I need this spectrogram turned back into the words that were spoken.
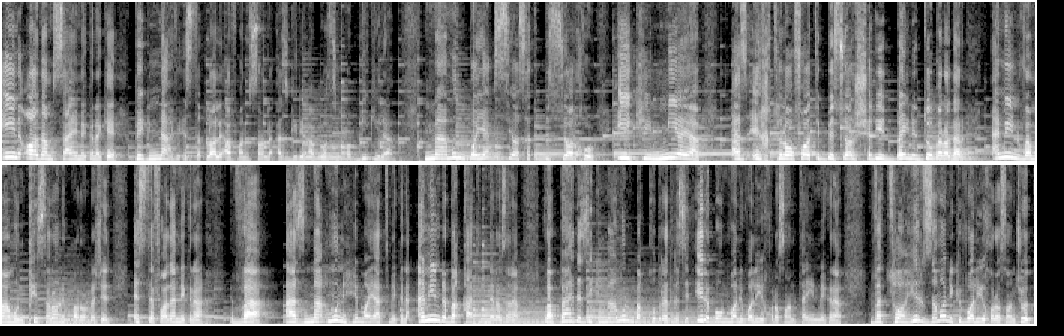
این آدم سعی می‌کنه که به نحو استقلال افغانستان را از گیری عباسی ها بگیره. معمون با یک سیاست بسیار خوب. ای که میآید از اختلافات بسیار شدید بین دو برادر امین و معمون پیسران هارون رشید استفاده می‌کنه و از معمون حمایت می‌کنه. امین رو به قتل میرسانه و بعد از اینکه معمون به قدرت رسید این به عنوان والی خراسان تعیین می‌کنه و تاهر زمانی که والی خراسان شد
